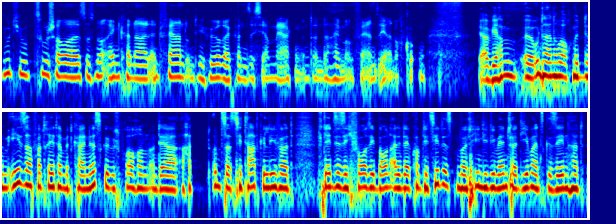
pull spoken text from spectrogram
YouTube-Zuschauer ist es nur ein Kanal entfernt und die Hörer können sich ja merken und dann daheim am Fernseher noch gucken. Ja, wir haben äh, unter anderem auch mit einem ESA-Vertreter mit Kai Nöske gesprochen und der hat uns das Zitat geliefert. Stellen Sie sich vor, Sie bauen eine der kompliziertesten Maschinen, die die Menschheit jemals gesehen hat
